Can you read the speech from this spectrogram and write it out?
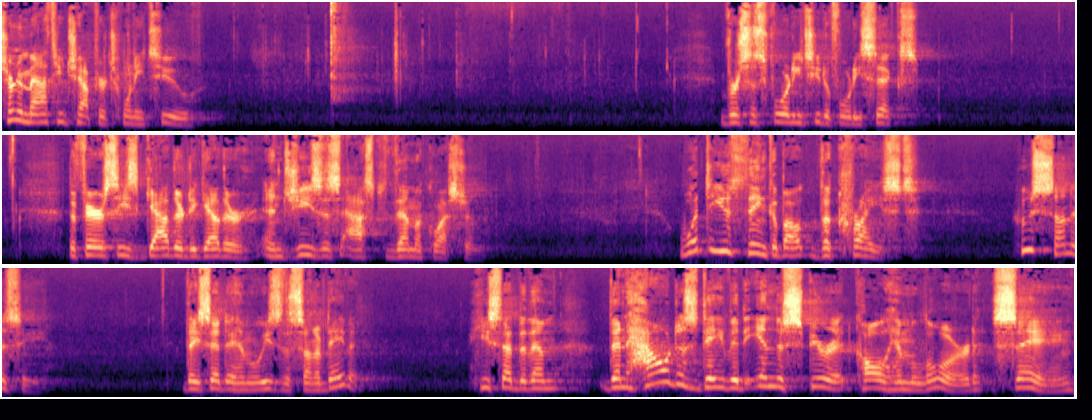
Turn to Matthew chapter 22, verses 42 to 46. The Pharisees gathered together, and Jesus asked them a question What do you think about the Christ? Whose son is he? They said to him, well, He's the son of David. He said to them, Then how does David in the Spirit call him Lord, saying,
